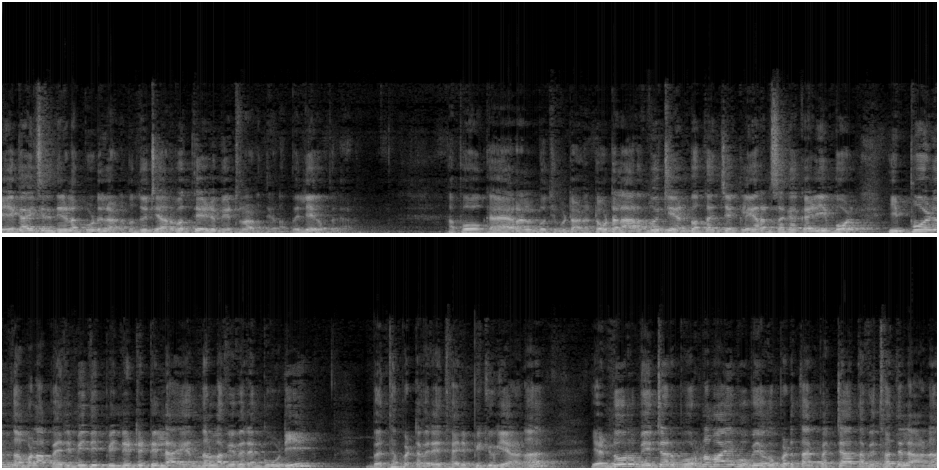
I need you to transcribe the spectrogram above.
വേഗ ഇച്ചിരി നീളം കൂടുതലാണ്. മുന്നൂറ്റി അറുപത്തി ഏഴ് മീറ്ററാണ് നീളം. വലിയ കപ്പലാണ്. അപ്പോ കയറൽ ബുദ്ധിമുട്ടാണ്. ടോട്ടൽ അറുന്നൂറ്റി എൺപത്തി അഞ്ച് ക്ലിയറൻസ് ഒക്കെ കഴിയുമ്പോൾ ഇപ്പോഴും നമ്മൾ ആ പരിമിതി പിന്നിട്ടിട്ടില്ല എന്നുള്ള വിവരം കൂടി ബന്ധപ്പെട്ടവരെ ധരിപ്പിക്കുകയാണ്. എണ്ണൂറ് മീറ്റർ പൂർണമായും ഉപയോഗപ്പെടുത്താൻ പറ്റാത്ത വിധത്തിലാണ്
